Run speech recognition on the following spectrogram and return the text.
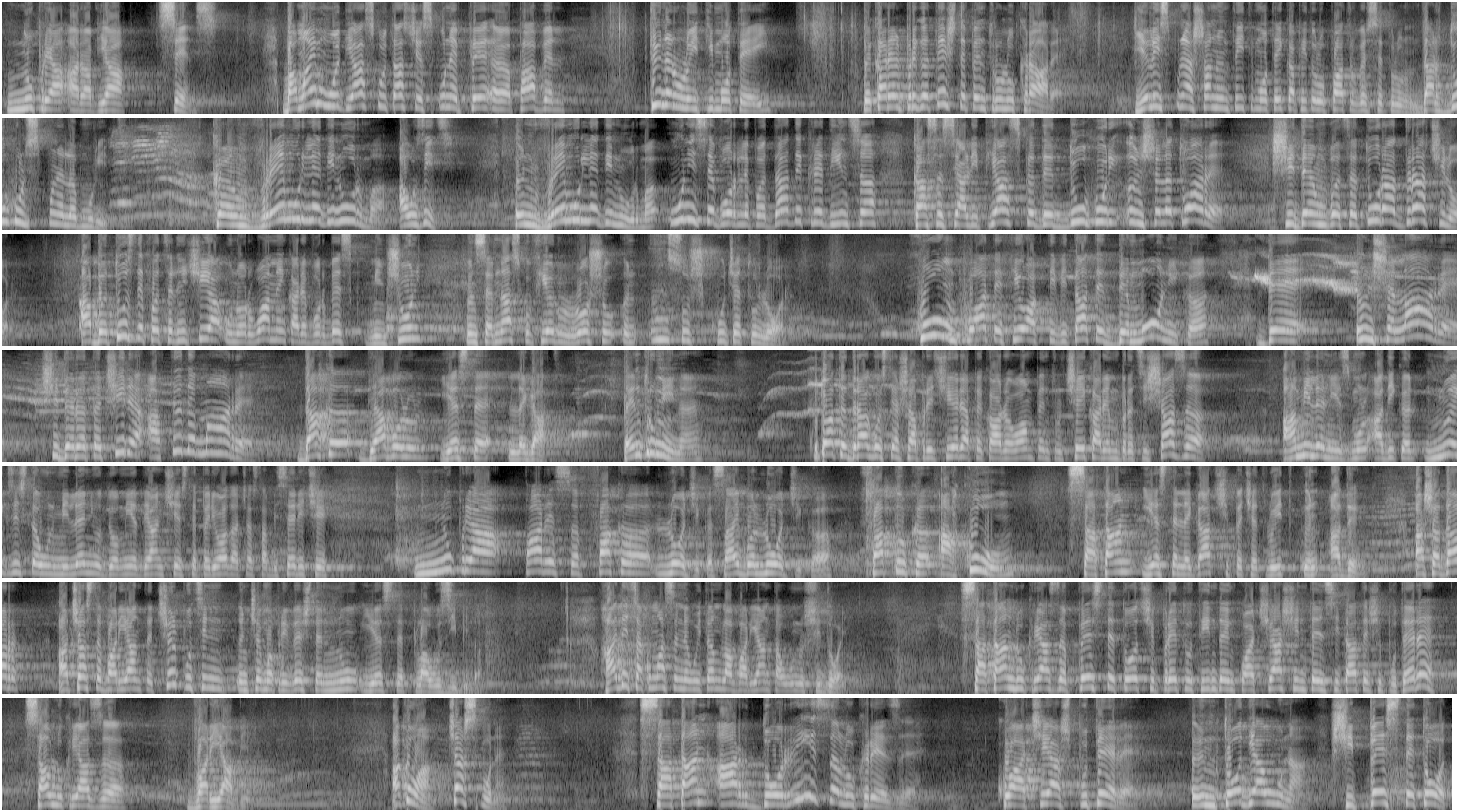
nu prea ar avea sens. Ba mai mult, ia ascultați ce spune pe, uh, Pavel tânărului Timotei, pe care îl pregătește pentru lucrare. El îi spune așa în 1 Timotei, capitolul 4, versetul 1. Dar Duhul spune lămurit că în vremurile din urmă, auziți, în vremurile din urmă, unii se vor lepăda de credință ca să se alipiască de duhuri înșelătoare și de învățătura dracilor, abătuți de fățărnicia unor oameni care vorbesc minciuni, însemnați cu fierul roșu în însuși cugetul lor. Cum poate fi o activitate demonică de înșelare și de rătăcire atât de mare dacă diavolul este legat? Pentru mine, cu toată dragostea și aprecierea pe care o am pentru cei care îmbrățișează amilenismul, adică nu există un mileniu de o mie de ani, ci este perioada aceasta bisericii, nu prea pare să facă logică, să aibă logică faptul că acum Satan este legat și pecetluit în adânc. Așadar, această variantă, cel puțin în ce mă privește, nu este plauzibilă. Haideți acum să ne uităm la varianta 1 și 2. Satan lucrează peste tot și pretutindeni cu aceeași intensitate și putere? Sau lucrează variabil? Acum, ce aș spune? Satan ar dori să lucreze cu aceeași putere, întotdeauna și peste tot.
